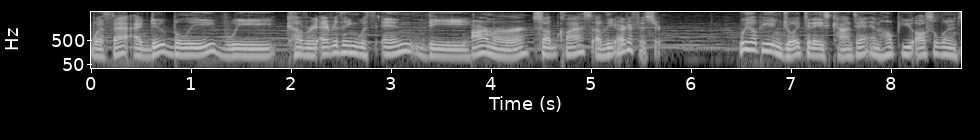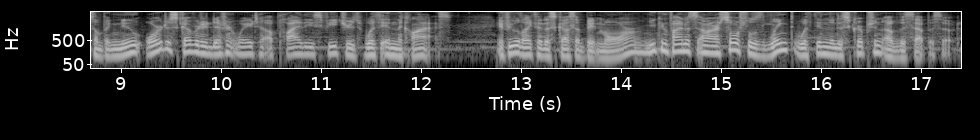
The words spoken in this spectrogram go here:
with that, I do believe we covered everything within the armorer subclass of the artificer. We hope you enjoyed today's content and hope you also learned something new or discovered a different way to apply these features within the class. If you would like to discuss a bit more, you can find us on our socials linked within the description of this episode.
